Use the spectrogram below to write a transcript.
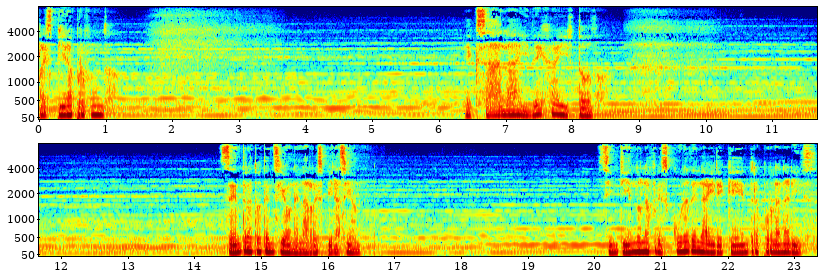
Respira profundo. Exhala y deja ir todo. Centra tu atención en la respiración, sintiendo la frescura del aire que entra por la nariz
